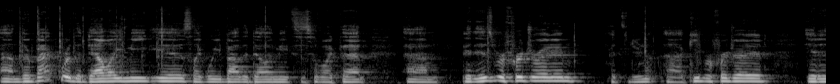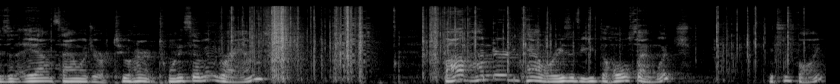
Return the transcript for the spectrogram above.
Um, they're back where the deli meat is, like we buy the deli meats and stuff like that. Um, it is refrigerated. It's do not uh, keep refrigerated. It is an eight ounce sandwich of 227 grams. 500 calories if you eat the whole sandwich, which is fine.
